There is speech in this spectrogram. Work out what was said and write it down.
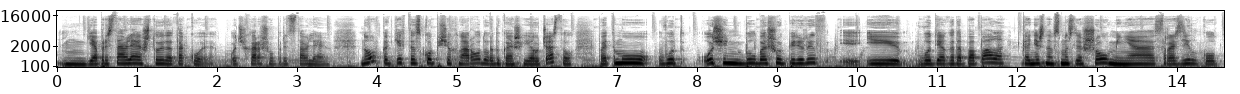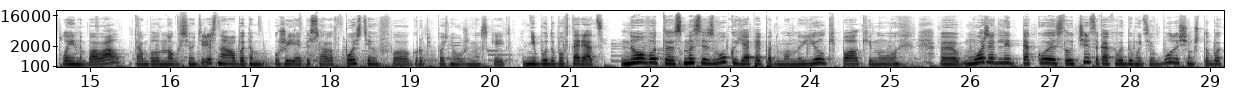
я представляю, что это такое. Очень хорошо представляю. Но в каких-то скопищах народу, конечно, я участвовал. Поэтому вот очень был большой перерыв. И, и вот я когда попала, конечно, в смысле шоу меня сразил Coldplay на повал. Там было много всего интересного. Об этом уже я писала в посте в э, группе позднего ужина скейт. Не буду повторяться. Но вот э, в смысле звука я опять подумала, ну елки-палки, ну э, может ли такое случиться, как вы думаете, в будущем, чтобы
